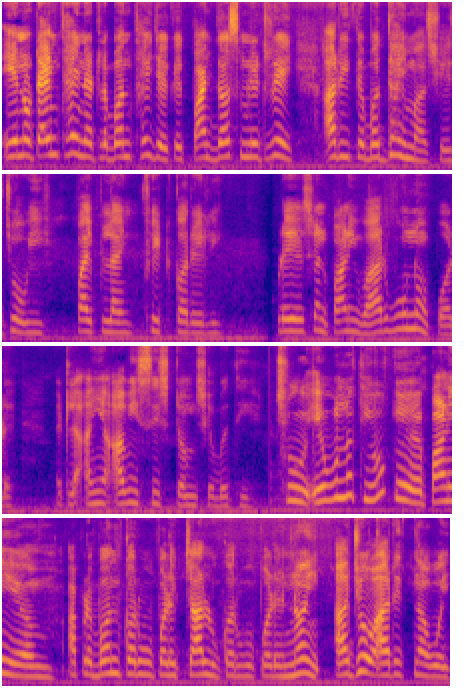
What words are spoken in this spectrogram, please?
એનો ટાઈમ થાય ને એટલે બંધ થઈ જાય, કંઈક પાંચ દસ મિનિટ રહી, આ રીતે બધાયમાં છે જો એ પાઇપલાઇન ફિટ કરેલી. આપણે છે ને પાણી વારવું ન પડે. એટલે અહીંયા આવી સિસ્ટમ છે બધી. છું, એવું નથી હો કે પાણી આપણે બંધ કરવું પડે ચાલુ કરવું પડે. નહીં, આ જો આ રીતના હોય,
